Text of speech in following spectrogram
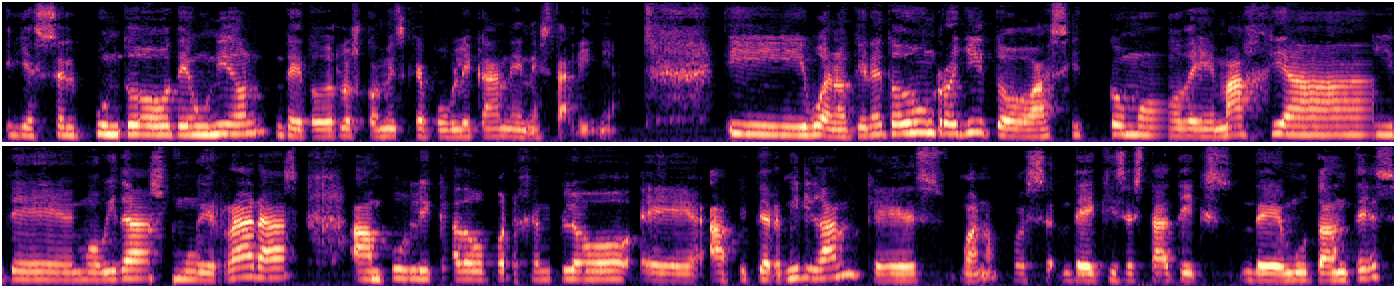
y es el punto de unión de todos los cómics que publican en esta línea. Y bueno, tiene todo un rollito así como de magia y de movidas muy raras. Han publicado, por ejemplo, eh, a Peter Milligan, que es, bueno, pues de X Statics de Mutantes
